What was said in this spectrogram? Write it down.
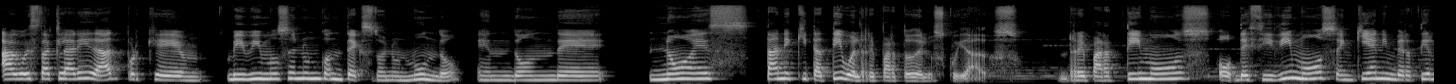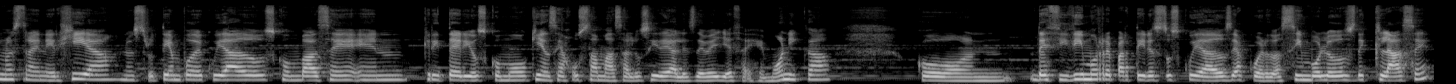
Hago esta claridad porque vivimos en un contexto, en un mundo en donde no es tan equitativo el reparto de los cuidados repartimos o decidimos en quién invertir nuestra energía, nuestro tiempo de cuidados con base en criterios como quién se ajusta más a los ideales de belleza hegemónica, con decidimos repartir estos cuidados de acuerdo a símbolos de clase,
